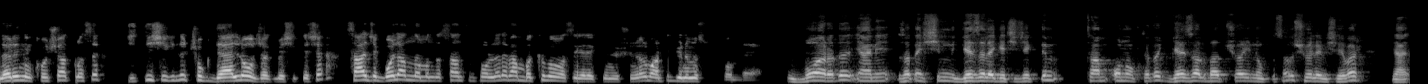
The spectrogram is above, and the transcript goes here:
Larin'in koşu atması ciddi şekilde çok değerli olacak Beşiktaş'a. Sadece gol anlamında santrforlara ben bakılmaması gerektiğini düşünüyorum artık günümüz futbolunda yani. Bu arada yani zaten şimdi Gezel'e geçecektim. Tam o noktada Gezal Batshuayi noktasında şöyle bir şey var. Yani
